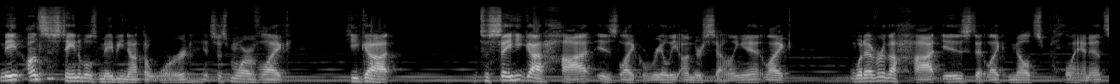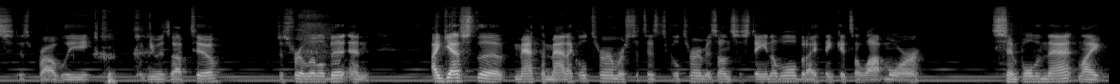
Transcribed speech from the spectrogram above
maybe unsustainable is maybe not the word. It's just more of like he got to say he got hot is like really underselling it. Like whatever the hot is that like melts planets is probably what he was up to, just for a little bit. And I guess the mathematical term or statistical term is unsustainable, but I think it's a lot more simple than that. Like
